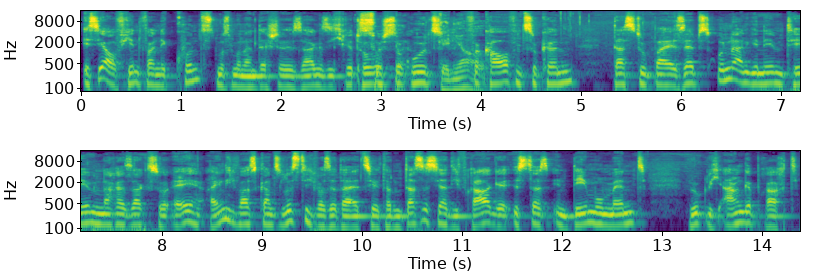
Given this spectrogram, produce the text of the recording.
Ist ja auf jeden Fall eine Kunst, muss man an der Stelle sagen, sich rhetorisch Super, so gut genial. verkaufen zu können, dass du bei selbst unangenehmen Themen nachher sagst so, ey, eigentlich war es ganz lustig, was er da erzählt hat. Und das ist ja die Frage, ist das in dem Moment wirklich angebracht?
